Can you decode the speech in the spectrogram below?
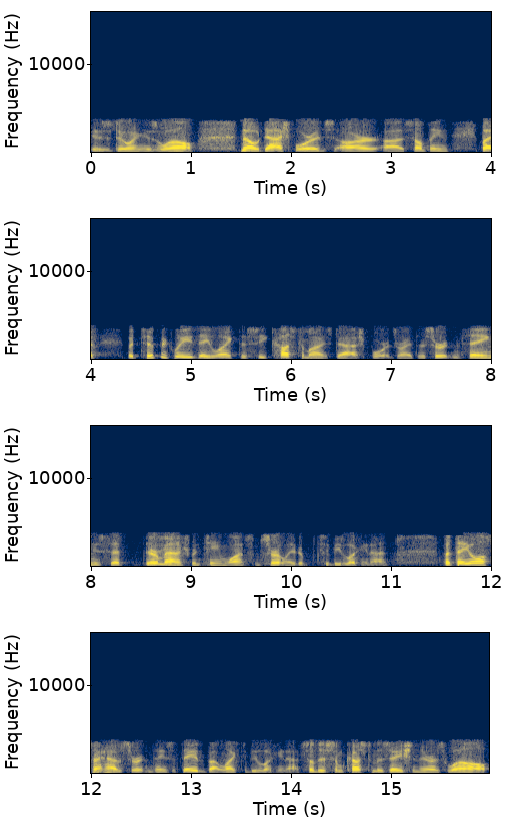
is doing as well. No, dashboards are uh, something, but but typically they like to see customized dashboards, right? There's certain things that their management team wants them certainly to, to be looking at, but they also have certain things that they'd like to be looking at. So there's some customization there as well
